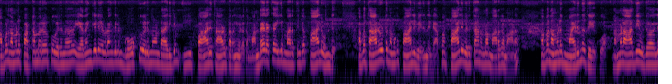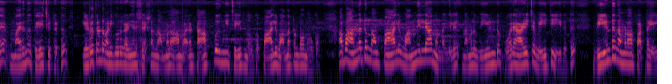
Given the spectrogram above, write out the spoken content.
അപ്പോൾ നമ്മൾ പട്ടമരവെപ്പ് വരുന്നത് ഏതെങ്കിലും എവിടെയെങ്കിലും ബ്ലോക്ക് വരുന്നതുകൊണ്ടായിരിക്കും ഈ പാൽ താഴോട്ട് ഇറങ്ങി വരാത്തത്. മണ്ടയിലൊക്കെ ഈ മരത്തിന്റെ പാലുണ്ട്. അപ്പോൾ താഴോട്ട് നമുക്ക് പാൽ വരുന്നില്ല. അപ്പോൾ പാൽ വരുത്താനുള്ള മാർഗമാണ് അപ്പോൾ നമ്മൾ മരുന്ന് തേക്കുക. നമ്മൾ ആദ്യം ഇതുപോലെ മരുന്ന് തേച്ചിട്ടിട്ട് എഴുപത്തിരണ്ട് മണിക്കൂർ കഴിഞ്ഞതിന് ശേഷം നമ്മൾ ആ മരം ടാപ്പ് ഇങ്ങി ചെയ്ത് നോക്കുക. പാൽ വന്നിട്ടുണ്ടോ എന്ന് നോക്കുക. അപ്പോൾ എന്നിട്ടും പാൽ വന്നില്ല എന്നുണ്ടെങ്കിൽ നമ്മൾ വീണ്ടും ഒരാഴ്ച വെയിറ്റ് ചെയ്തിട്ട് വീണ്ടും നമ്മൾ ആ പട്ടയിൽ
